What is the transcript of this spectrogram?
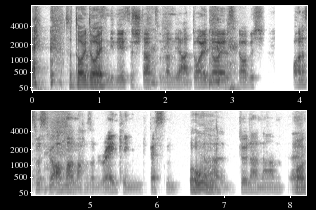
so doi doi. heißen die nächste Stadt und dann, ja, Doi Doi ist, glaube ich, oh, das müssten wir auch mal machen, so ein Ranking, besten Oh, äh, Dönernamen. Äh, Boah,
